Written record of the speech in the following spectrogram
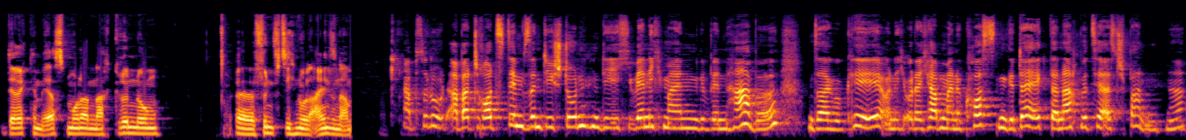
direkt im ersten Monat nach Gründung äh, 50 01 am Absolut. Aber trotzdem sind die Stunden, die ich, wenn ich meinen Gewinn habe und sage, okay, und ich, oder ich habe meine Kosten gedeckt, danach wird's ja erst spannend. Ne?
